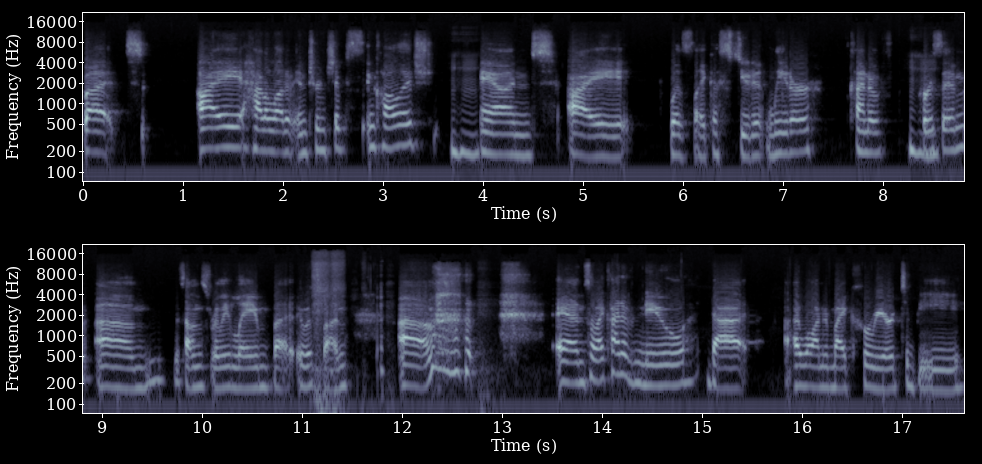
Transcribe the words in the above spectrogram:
but I had a lot of internships in college, Mhm, and I was like a student leader kind of mhm. person. Um, it sounds really lame, but it was fun. um, and so I kind of knew that I wanted my career to be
